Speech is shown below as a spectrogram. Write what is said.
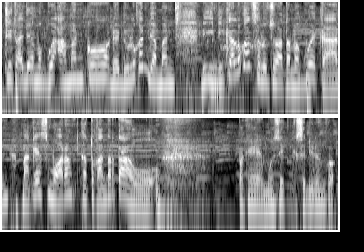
cerita aja sama gue aman kok. Dari dulu kan zaman di Indika lu kan selalu curhat sama gue kan. Makanya semua orang ke kantor tahu. Pakai musik sedih dong kok.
